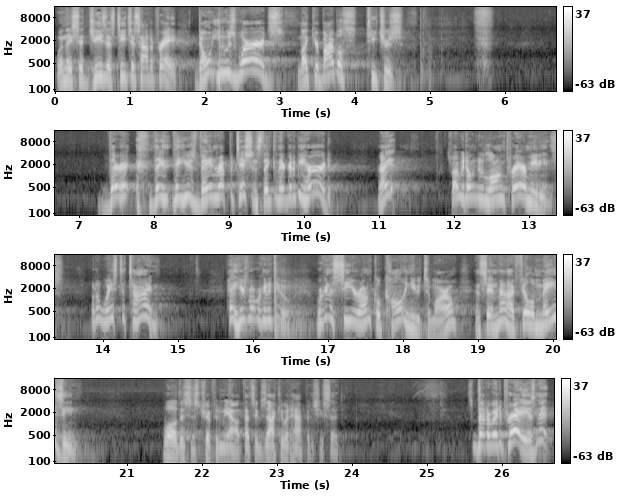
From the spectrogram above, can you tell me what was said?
when they said, Jesus, teach us how to pray, don't use words like your Bible teachers. They're, they, they use vain repetitions, thinking they're going to be heard, right? That's why we don't do long prayer meetings. What a waste of time. Hey, here's what we're going to do we're going to see your uncle calling you tomorrow and saying, Man, I feel amazing. Whoa, this is tripping me out. That's exactly what happened, she said. It's a better way to pray, isn't it?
